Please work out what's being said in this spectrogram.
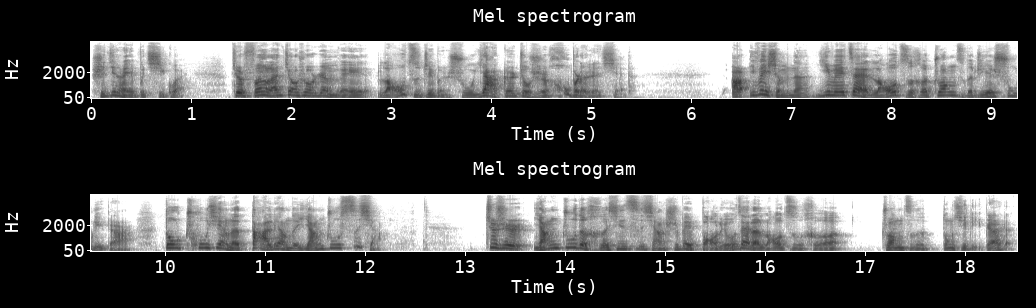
实际上也不奇怪，就是冯友兰教授认为老子这本书压根儿就是后边的人写的，而为什么呢？因为在老子和庄子的这些书里边，都出现了大量的杨朱思想。就是杨朱的核心思想是被保留在了老子和庄子的东西里边的，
